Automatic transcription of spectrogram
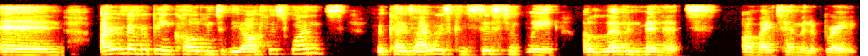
And I remember being called into the office once because I was consistently 11 minutes on my 10 minute break.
